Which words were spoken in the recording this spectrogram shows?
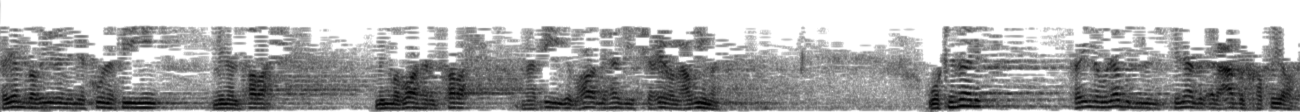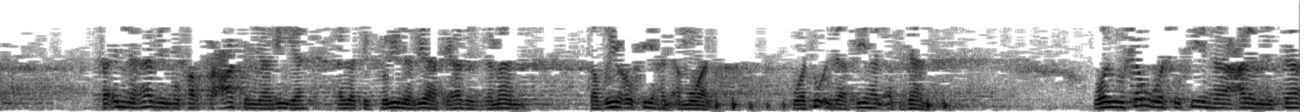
فينبغي إذا أن يكون فيه من الفرح من مظاهر الفرح ما فيه إظهار لهذه الشعيرة العظيمة. وكذلك فإنه لابد من اجتناب الألعاب الخطيرة فإن هذه المفرقعات النارية التي ابتلينا بها في هذا الزمان تضيع فيها الأموال وتؤذى فيها الأبدان ويشوش فيها على النساء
